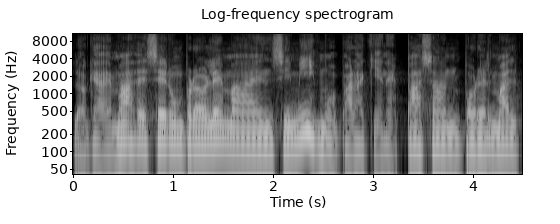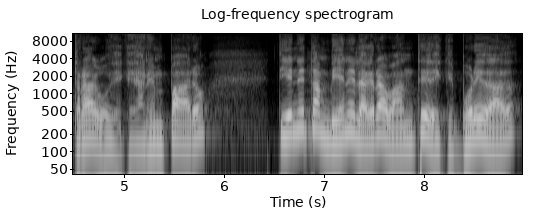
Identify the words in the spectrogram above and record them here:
lo que además de ser un problema en sí mismo para quienes pasan por el mal trago de quedar en paro, tiene también el agravante de que por edad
